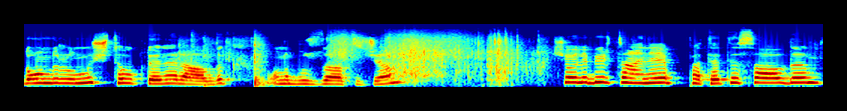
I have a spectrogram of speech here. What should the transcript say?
dondurulmuş tavuk döner aldık. Onu buzluğa atacağım. Şöyle bir tane patates aldım.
